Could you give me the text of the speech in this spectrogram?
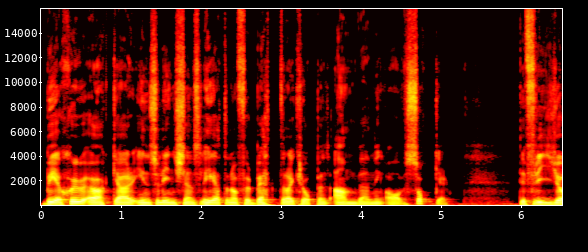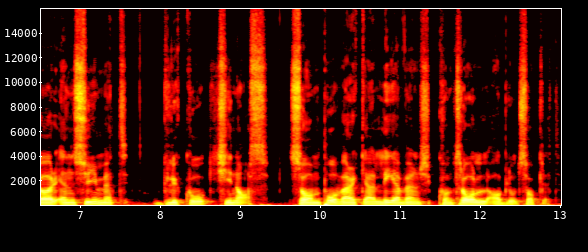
B7 ökar insulinkänsligheten och förbättrar kroppens användning av socker. Det frigör enzymet glykokinas som påverkar leverns kontroll av blodsockret.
